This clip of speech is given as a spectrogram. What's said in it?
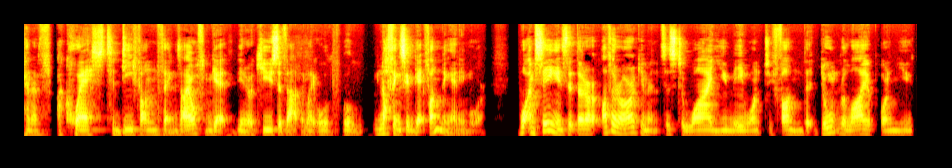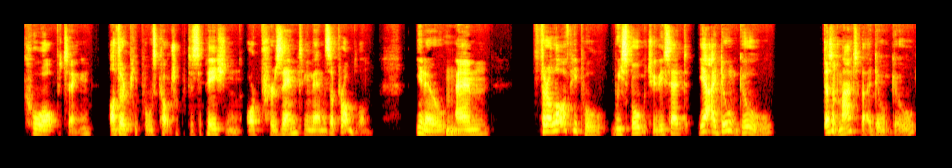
kind of a quest to defund things. I often get, you know, accused of that. They're like, well, well nothing's going to get funding anymore. What I'm saying is that there are other arguments as to why you may want to fund that don't rely upon you co opting other people's cultural participation or presenting them as a problem. You know, mm. um, for a lot of people we spoke to, they said, Yeah, I don't go. Doesn't matter that I don't go.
